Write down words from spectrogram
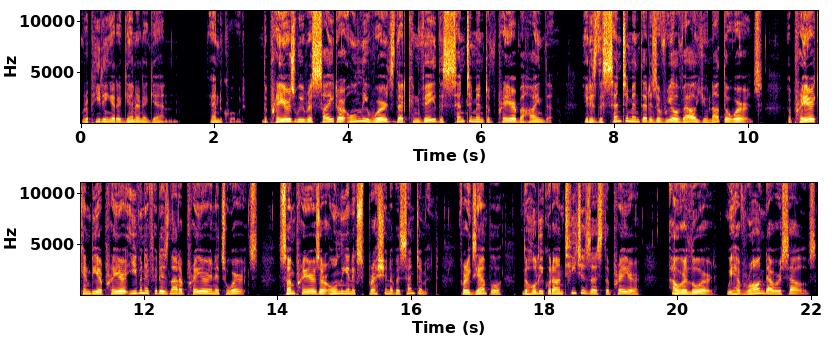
repeating it again and again. End quote. The prayers we recite are only words that convey the sentiment of prayer behind them. It is the sentiment that is of real value, not the words. A prayer can be a prayer even if it is not a prayer in its words. Some prayers are only an expression of a sentiment. For example, the Holy Quran teaches us the prayer, Our Lord, we have wronged ourselves,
